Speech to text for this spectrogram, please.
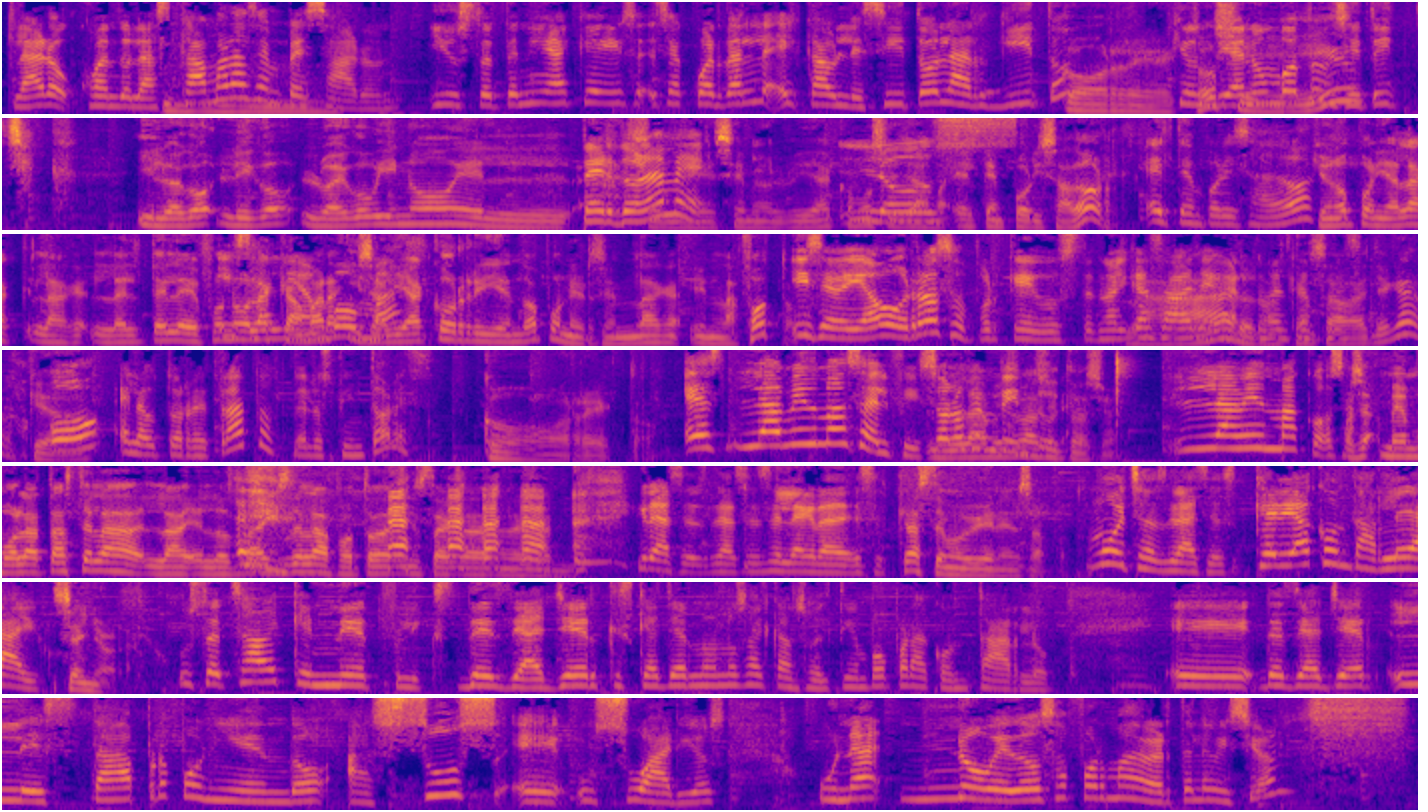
Claro, cuando las cámaras Mm. empezaron y usted tenía que ir, ¿se acuerda el, cablecito larguito? Correcto, Que hundían un sí. botoncito y ¡chac! Y luego, luego, luego vino el... Perdóname. Se me, se me olvida cómo se llama. El temporizador. El temporizador. Que uno ponía la- la- la- el teléfono la cámara y salía corriendo a ponerse en la, en la foto. Y se veía borroso porque usted no alcanzaba a llegar. con no alcanzaba a llegar, quedaba- O el autorretrato de los pintores. Correcto. Es la misma selfie, solo La que en misma pintura. situación. La misma cosa. O sea, me embolataste la- la- los likes de la foto de Instagram. gracias, gracias, se le agradece. Quedaste muy bien en esa foto. Muchas gracias. Quería contarle algo. Señora. Usted sabe que Netflix, desde ayer, que es que ayer no nos alcanzó el tiempo para contarlo, eh, desde ayer le está proponiendo a sus eh, usuarios una novedosa forma de ver televisión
